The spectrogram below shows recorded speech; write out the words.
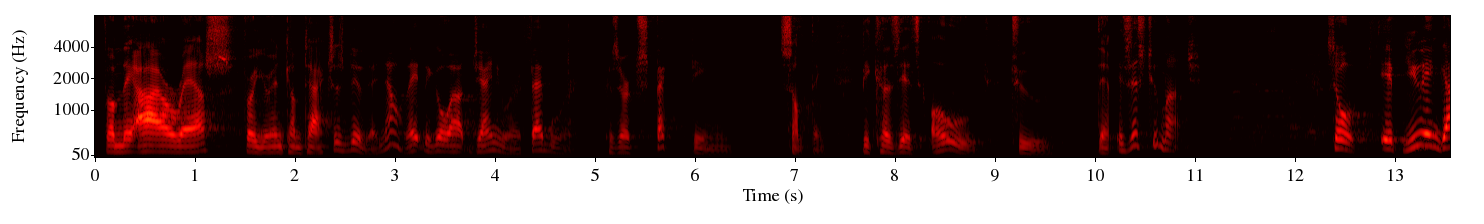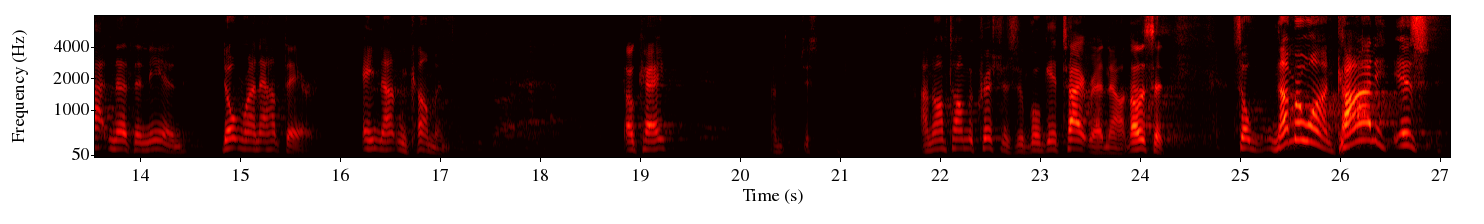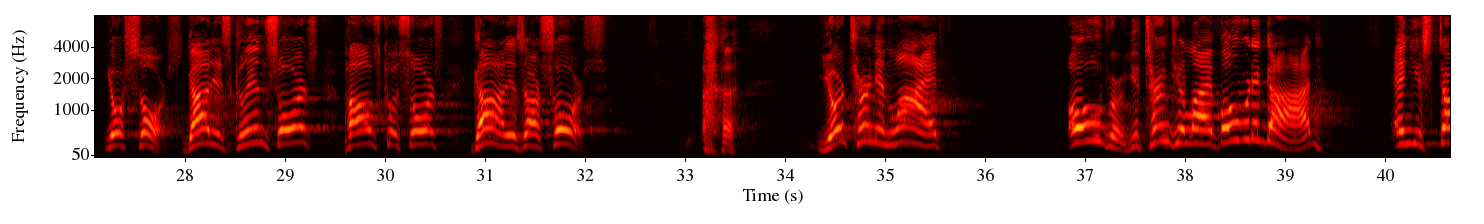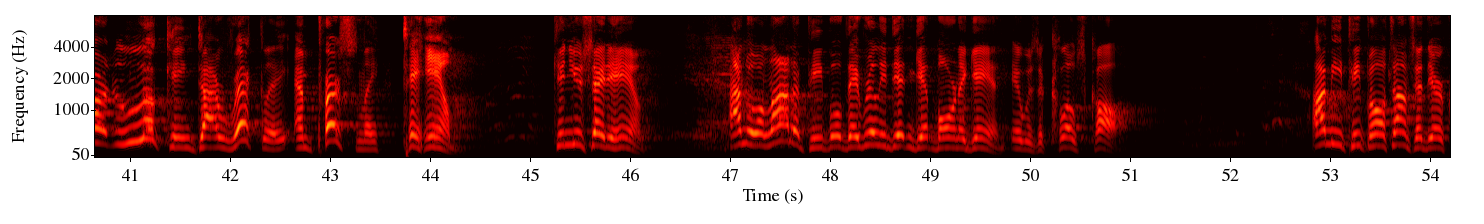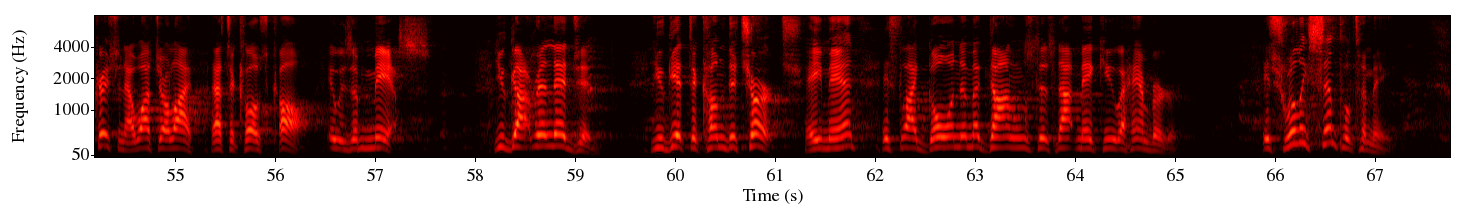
from the IRS for your income taxes, do they? No, they, they go out January, February, because they're expecting something, because it's owed to them. Is this too much? So if you ain't got nothing in, don't run out there. Ain't nothing coming. Okay? I'm just, I know I'm talking to Christians, so go get tight right now. Now listen. So, number one, God is your source. God is Glenn's source, Paul's source. God is our source. your turn in life over, you turned your life over to God and you start looking directly and personally to Him. Can you say to Him? I know a lot of people, they really didn't get born again. It was a close call. I meet people all the time said they're a Christian. I watch their life. That's a close call. It was a miss. You got religion. You get to come to church. Amen. It's like going to McDonald's does not make you a hamburger. It's really simple to me.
